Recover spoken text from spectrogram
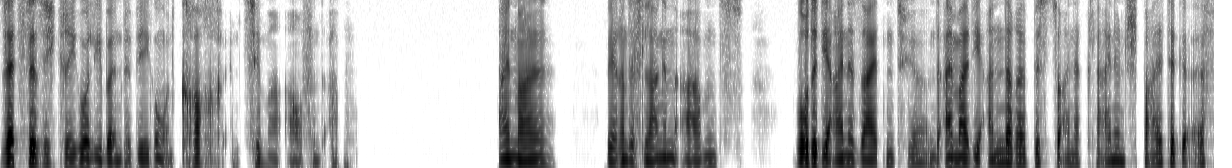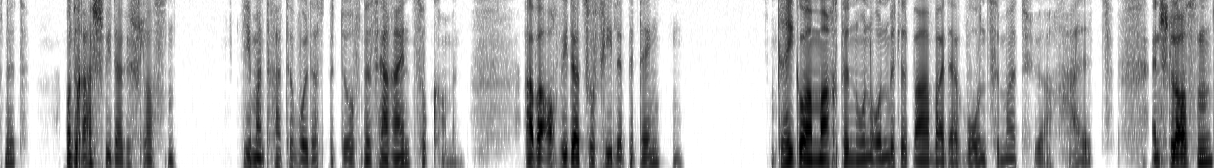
setzte sich Gregor lieber in Bewegung und kroch im Zimmer auf und ab. Einmal während des langen Abends wurde die eine Seitentür und einmal die andere bis zu einer kleinen Spalte geöffnet und rasch wieder geschlossen. Jemand hatte wohl das Bedürfnis hereinzukommen, aber auch wieder zu viele Bedenken. Gregor machte nun unmittelbar bei der Wohnzimmertür Halt, entschlossen,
